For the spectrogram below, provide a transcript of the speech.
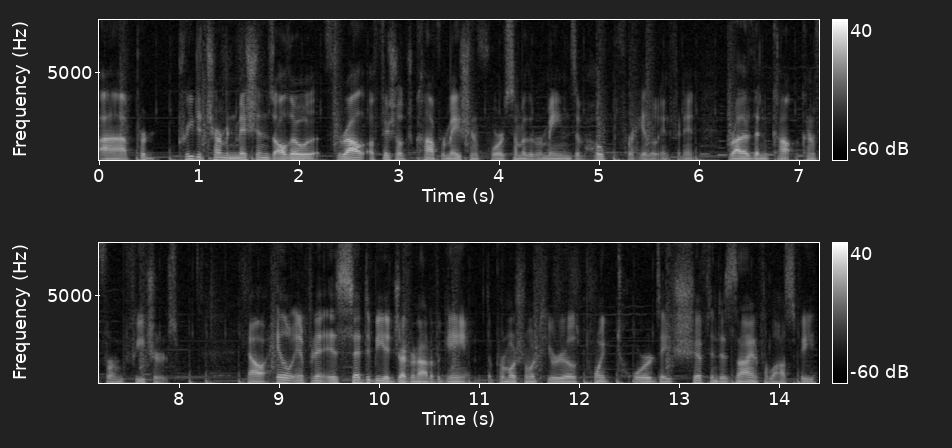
uh, predetermined missions, although throughout official confirmation for some of the remains of hope for Halo Infinite, rather than co- confirmed features. Now, Halo Infinite is said to be a juggernaut of a game. The promotional materials point towards a shift in design philosophy,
